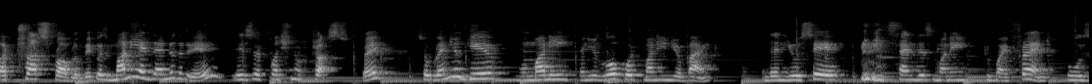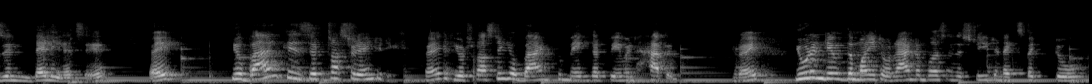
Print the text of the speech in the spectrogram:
a trust problem because money at the end of the day is a question of trust, right? So when you give money, when you go put money in your bank, and then you say, send this money to my friend who's in Delhi, let's say, right? Your bank is a trusted entity, right? You're trusting your bank to make that payment happen, right? You wouldn't give the money to a random person in the street and expect to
